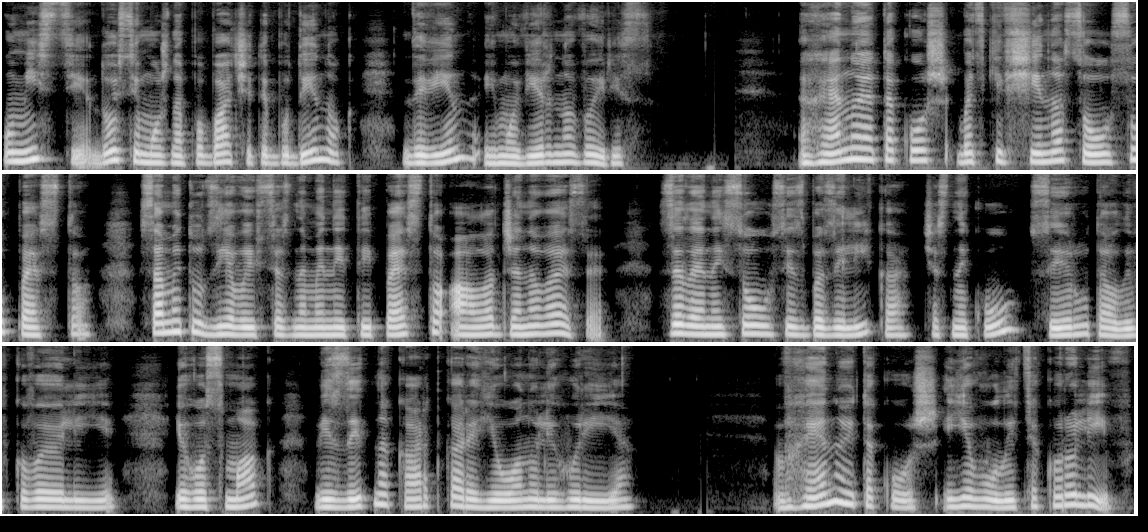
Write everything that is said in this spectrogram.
У місті досі можна побачити будинок, де він, ймовірно, виріс. Генуя також батьківщина соусу песто. Саме тут з'явився знаменитий песто Алла Дженовезе, зелений соус із базиліка, часнику, сиру та оливкової олії. Його смак візитна картка регіону Лігурія. В Генуї також є вулиця королів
